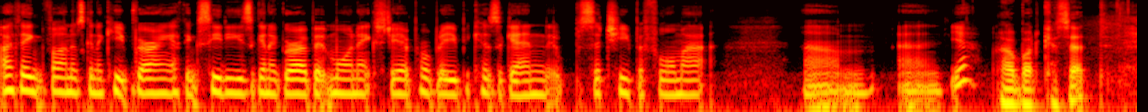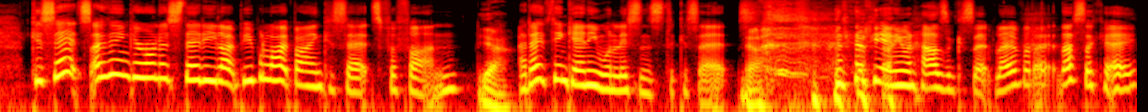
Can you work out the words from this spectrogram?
I think vinyl's going to keep growing. I think CDs are going to grow a bit more next year, probably because again, it's a cheaper format. Um, and yeah, How about cassette? cassettes I think are on a steady. Like people like buying cassettes for fun. Yeah. I don't think anyone listens to cassettes. Yeah. I don't think anyone has a cassette player, but I, that's okay.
